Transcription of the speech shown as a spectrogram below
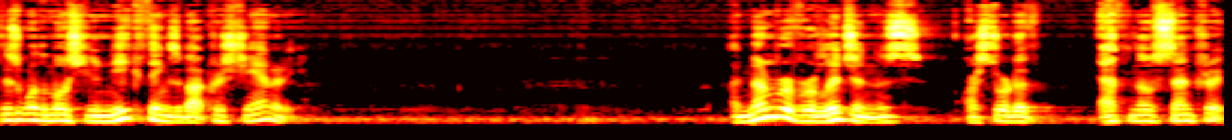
This is one of the most unique things about Christianity. A number of religions are sort of ethnocentric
